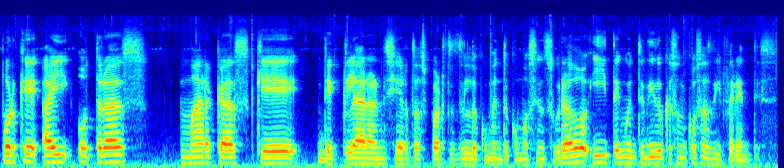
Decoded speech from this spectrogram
porque hay otras marcas que declaran ciertas partes del documento como censurado y tengo entendido que son cosas diferentes.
